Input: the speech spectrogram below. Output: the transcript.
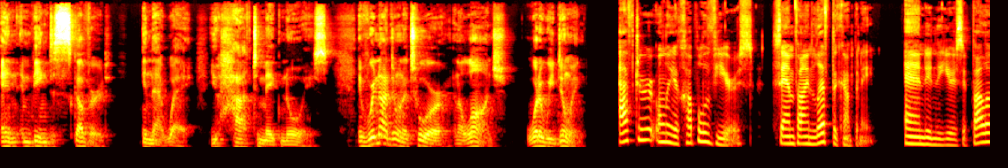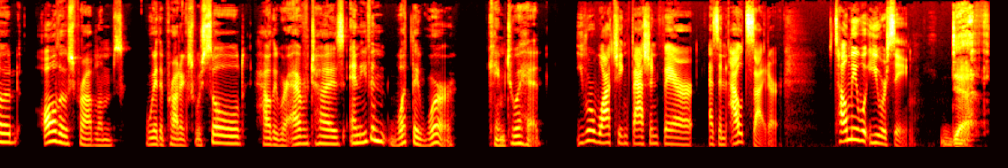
and, and being discovered in that way. You have to make noise. If we're not doing a tour and a launch, what are we doing? After only a couple of years, Sam Fine left the company. And in the years that followed, all those problems, where the products were sold, how they were advertised, and even what they were, came to a head. You were watching Fashion Fair as an outsider. Tell me what you were seeing. Death.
